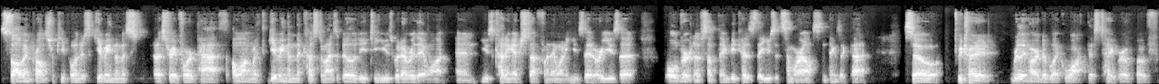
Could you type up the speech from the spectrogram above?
solving problems for people and just giving them a, a, straightforward path along with giving them the customizability to use whatever they want and use cutting edge stuff when they want to use it or use a old version of something because they use it somewhere else and things like that. So we try to really hard to like walk this tightrope of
